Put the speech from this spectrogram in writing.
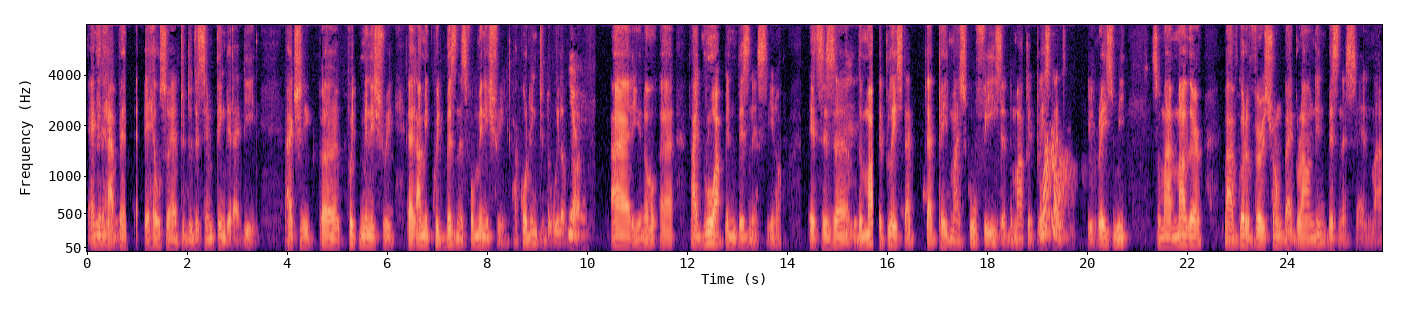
and it mm-hmm. happened that they also had to do the same thing that I did. Actually, uh, quit ministry. Uh, I mean, quit business for ministry, according to the will of yeah. God. I, you know, uh, I grew up in business. You know, it's is uh, the marketplace that that paid my school fees at the marketplace wow. that raised me. So my mother, I've got a very strong background in business, and my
